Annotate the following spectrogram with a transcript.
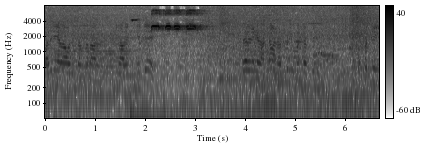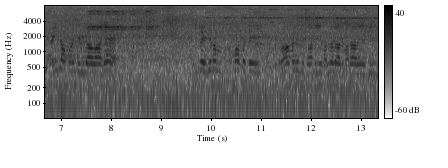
பதினேழாவது பிறந்த நாள் விழாவை முன்னிட்டு பேரறிஞர் அண்ணா நற்பணி மன்றத்தின் முப்பத்தி ஐந்தாம் ஆண்டு விழாவாக இன்றைய தினம் அம்மாப்பேட்டை ராமலிங்கசாமி வள்ளலார் மதாலயத்தில்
